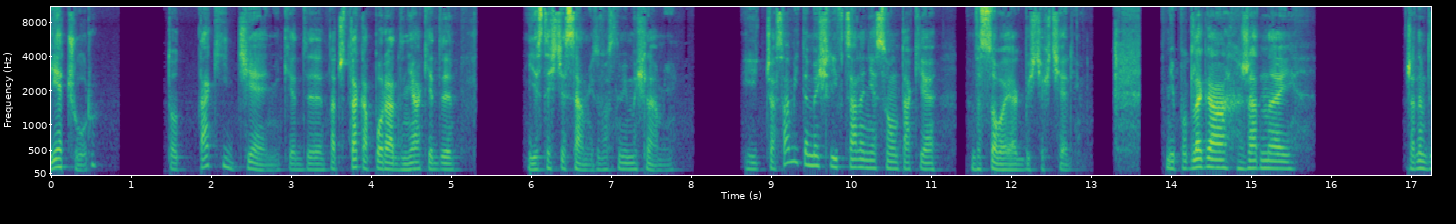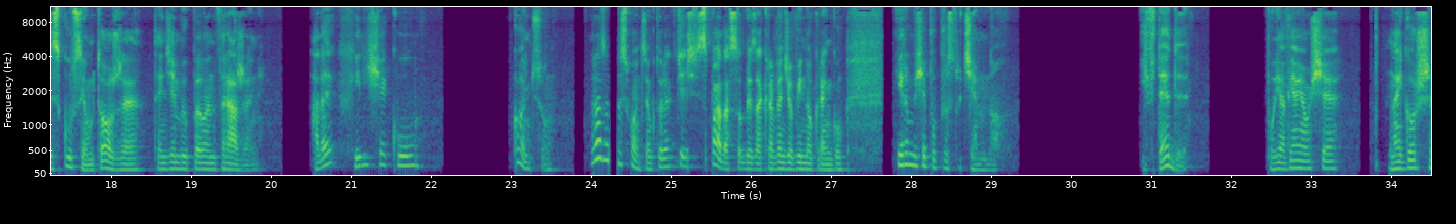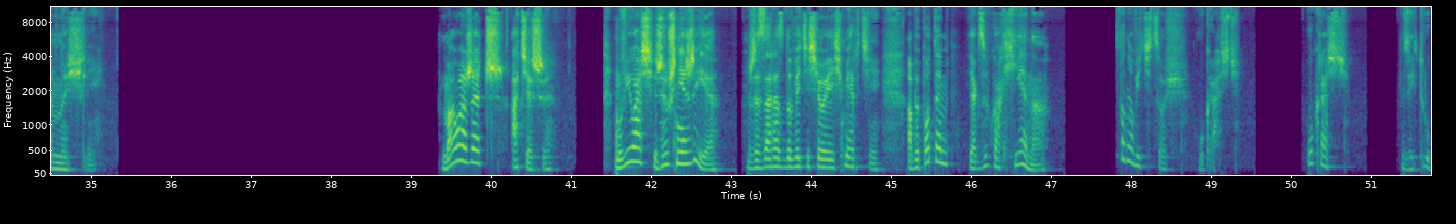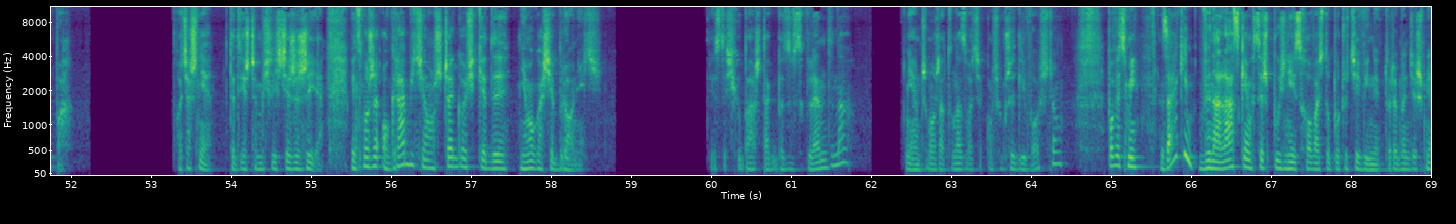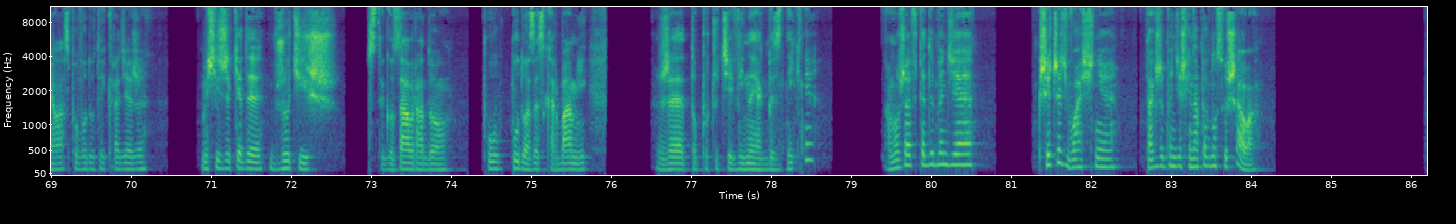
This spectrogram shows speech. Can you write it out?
wieczór to taki dzień, kiedy, znaczy taka pora dnia, kiedy jesteście sami z własnymi myślami. I czasami te myśli wcale nie są takie wesołe, jakbyście chcieli. Nie podlega żadnej, żadnym dyskusjom to, że ten dzień był pełen wrażeń, ale chyli się ku końcu. Razem ze słońcem, które gdzieś spada sobie za krawędzią widnokręgu i robi się po prostu ciemno. I wtedy pojawiają się najgorsze myśli. Mała rzecz, a cieszy. Mówiłaś, że już nie żyje, że zaraz dowiecie się o jej śmierci, aby potem, jak zwykła hiena, stanowić coś ukraść. Ukraść z jej trupa. Chociaż nie, wtedy jeszcze myśliście, że żyje. Więc może ograbić ją z czegoś, kiedy nie mogła się bronić. Jesteś chyba aż tak bezwzględna? Nie wiem, czy można to nazwać jakąś obrzydliwością. Powiedz mi, za jakim wynalazkiem chcesz później schować to poczucie winy, które będziesz miała z powodu tej kradzieży? Myślisz, że kiedy wrzucisz z tego zaura do pudła ze skarbami, że to poczucie winy jakby zniknie? A może wtedy będzie krzyczeć właśnie tak, że będziesz je na pewno słyszała?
